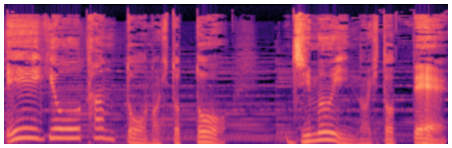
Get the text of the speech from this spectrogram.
営業担当の人と、事務員の人って、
